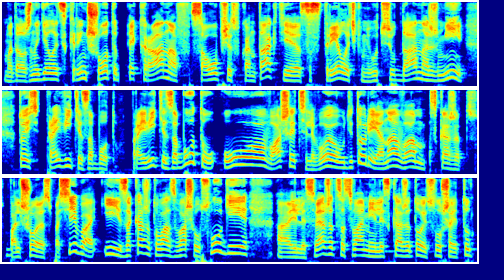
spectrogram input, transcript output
Мы должны делать скриншоты экранов сообществ ВКонтакте со стрелочками. Вот сюда нажми. То есть проявите заботу. Проявите заботу о вашей целевой аудитории, она вам скажет большое спасибо и закажет у вас ваши услуги а, или свяжется с вами, или скажет, ой, слушай, тут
